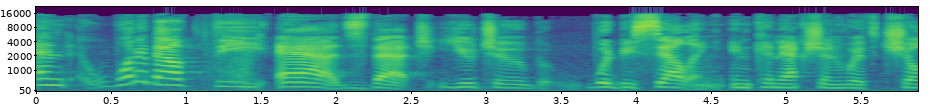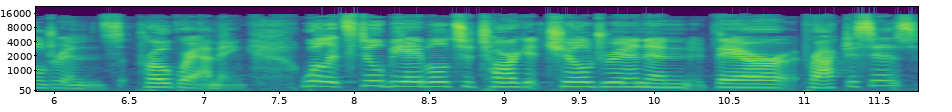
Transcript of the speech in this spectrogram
And what about the ads that YouTube would be selling in connection with children's programming? Will it still be able to target children and their practices?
